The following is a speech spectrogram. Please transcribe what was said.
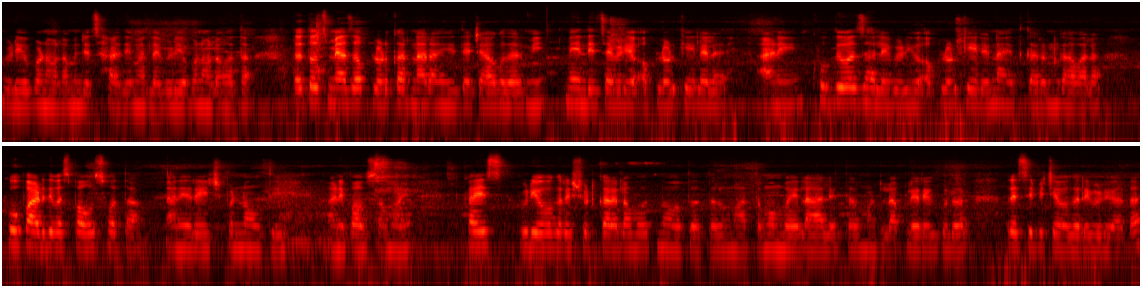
व्हिडिओ बनवला म्हणजेच हळदीमधला व्हिडिओ बनवला होता. तर तोच मी आज अपलोड करणार आहे. त्याच्या अगोदर मी मेहंदीचा व्हिडिओ अपलोड केलेला आहे. आणि खूप दिवस झाले व्हिडिओ अपलोड केले नाहीत कारण गावाला खूप आठ दिवस पाऊस होता आणि रेंज पण नव्हती. आणि पावसामुळे काहीच व्हिडिओ वगैरे शूट करायला होत नव्हतं. तर मग आता मुंबईला आले तर म्हटलं आपले रेग्युलर रेसिपीचे वगैरे व्हिडिओ आता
